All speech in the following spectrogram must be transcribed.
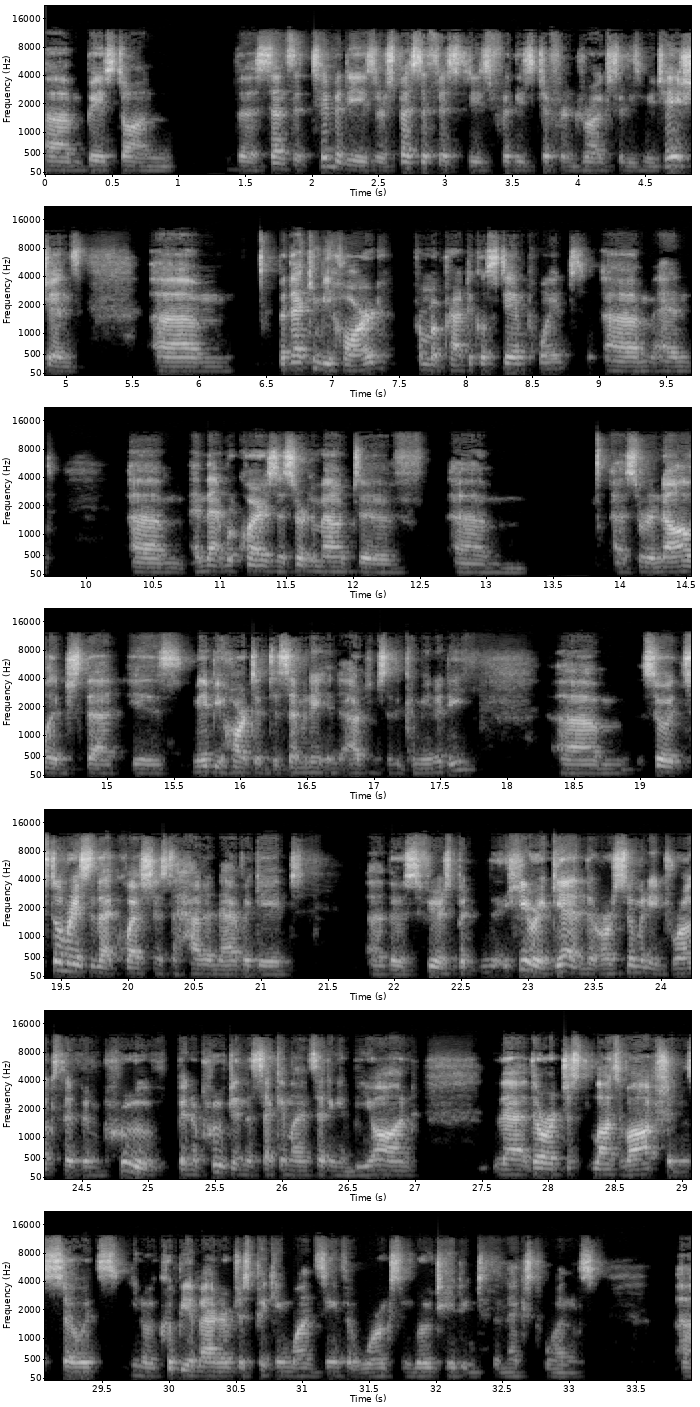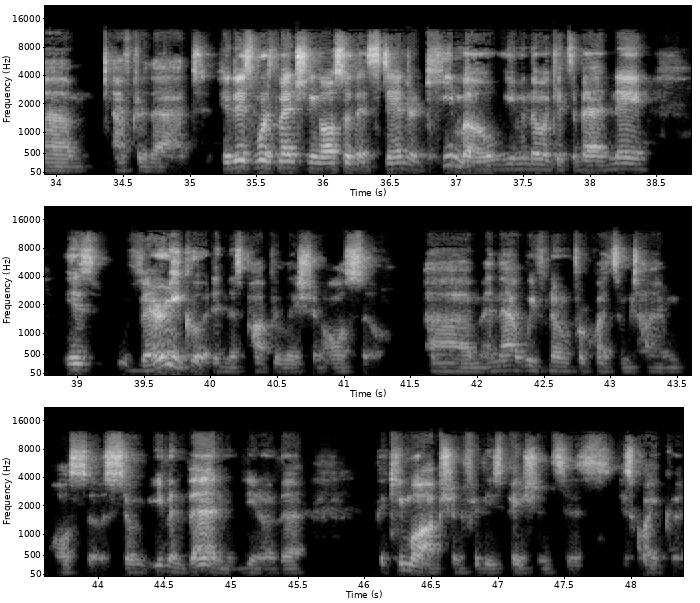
um, based on the sensitivities or specificities for these different drugs to these mutations. Um, but that can be hard from a practical standpoint, um, and um, and that requires a certain amount of um, sort of knowledge that is maybe hard to disseminate out into the community. Um, so it still raises that question as to how to navigate uh, those fears. But here again, there are so many drugs that have been approved, been approved in the second line setting and beyond, that there are just lots of options. So it's you know it could be a matter of just picking one, seeing if it works, and rotating to the next ones um, after that. It is worth mentioning also that standard chemo, even though it gets a bad name, is very good in this population also, um, and that we've known for quite some time also. So even then, you know the the chemo option for these patients is is quite good.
